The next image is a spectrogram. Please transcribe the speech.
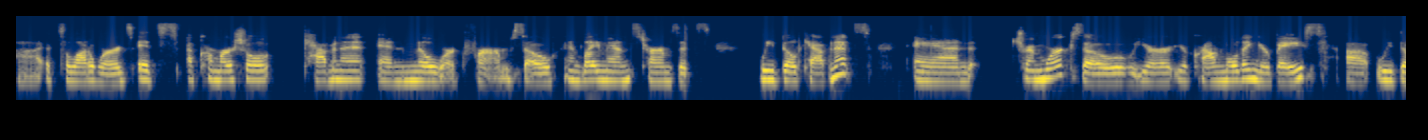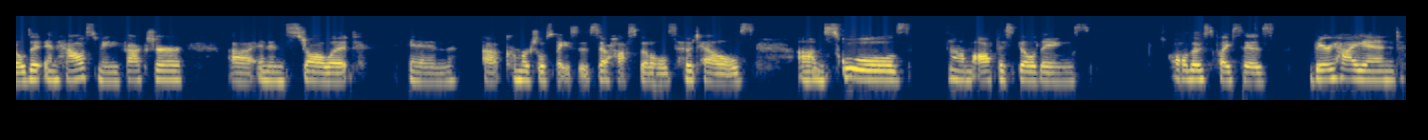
Uh, it's a lot of words. It's a commercial cabinet and millwork firm. So, in layman's terms, it's we build cabinets and trim work. So, your your crown molding, your base, uh, we build it in house, manufacture, uh, and install it in uh, commercial spaces. So, hospitals, hotels, um, schools, um, office buildings, all those places. Very high end.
